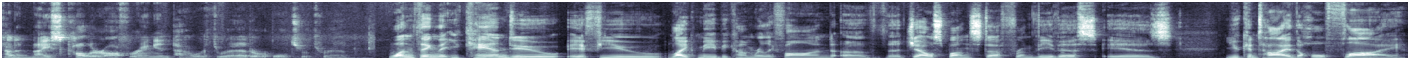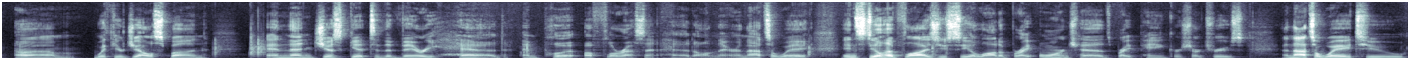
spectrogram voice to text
kind of nice color offering in Power Thread or Ultra Thread. One thing that you can do if you, like me, become really fond of the gel spun stuff from Veevus is you can tie the whole fly um, with your gel spun and then just get to the very head and put a fluorescent head on there. And that's a way, in steelhead flies, you see a lot of bright orange heads, bright pink or chartreuse. And that's a way to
